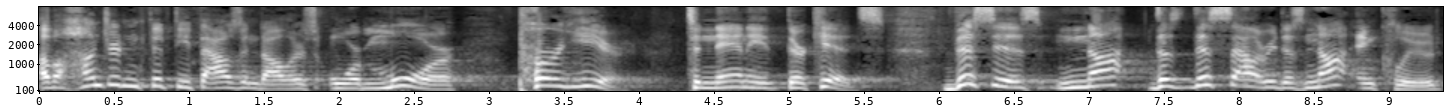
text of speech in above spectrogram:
of $150,000 or more per year to nanny their kids. This is not does, this salary does not include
